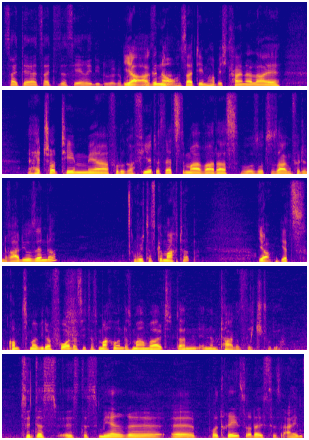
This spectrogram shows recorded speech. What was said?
Seit, der, seit dieser Serie, die du da gemacht ja, hast? Ja, genau. Oder? Seitdem habe ich keinerlei Headshot-Themen mehr fotografiert. Das letzte Mal war das sozusagen für den Radiosender, wo ich das gemacht habe. Ja, jetzt kommt es mal wieder vor, dass ich das mache und das machen wir halt dann in einem Tageslichtstudio. Sind das, ist das mehrere äh, Porträts oder ist das eins?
